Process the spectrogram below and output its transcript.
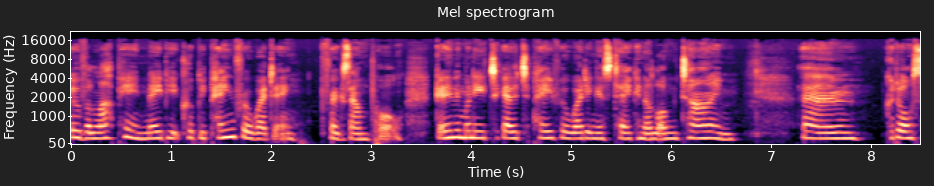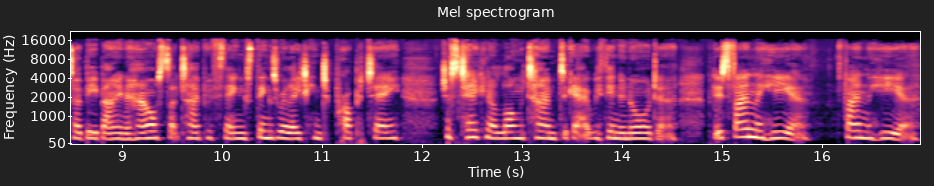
overlapping. Maybe it could be paying for a wedding, for example. Getting the money together to pay for a wedding has taken a long time. Um, could also be buying a house, that type of things, things relating to property, just taking a long time to get everything in order. But it's finally here, finally here,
